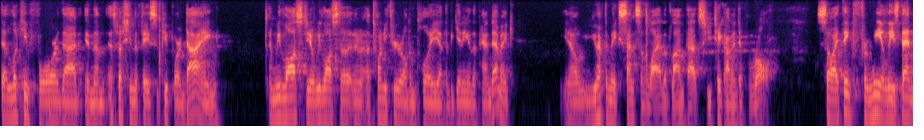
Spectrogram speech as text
They're looking for that in them, especially in the face of people are dying and we lost, you know, we lost a 23 year old employee at the beginning of the pandemic. You know, you have to make sense of a lot of that, so you take on a different role. So I think for me, at least, then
